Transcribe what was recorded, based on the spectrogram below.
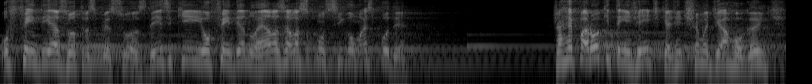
ofender as outras pessoas, desde que ofendendo elas, elas consigam mais poder. Já reparou que tem gente que a gente chama de arrogante?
